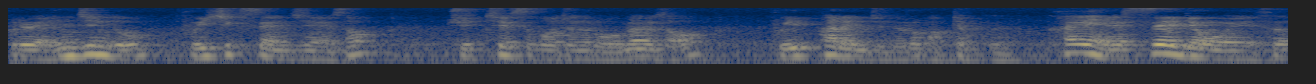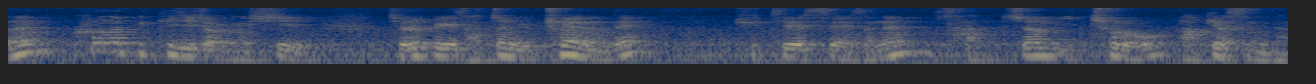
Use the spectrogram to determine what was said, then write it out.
그리고 엔진도 V6 엔진에서 GTS 버전으로 오면서 V8 엔진으로 바뀌었고요. 카이엔 S의 경우에서는 크로노 패키지 적용 시 제로백이 4.6초였는데 GTS에서는 4.2초로 바뀌었습니다.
